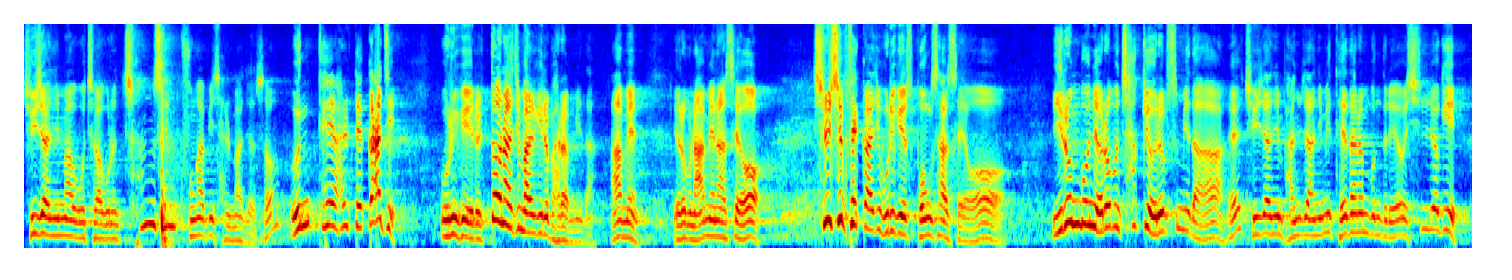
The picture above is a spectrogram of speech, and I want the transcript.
주자님하고 저하고는 천생 궁합이 잘 맞아서 은퇴할 때까지 우리 교회를 떠나지 말기를 바랍니다. 아멘. 여러분 아멘 하세요. 70세까지 우리 교회에서 봉사하세요. 이런 분 여러분 찾기 어렵습니다. 예? 주의자님, 반주자님이 대단한 분들이에요. 실력이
